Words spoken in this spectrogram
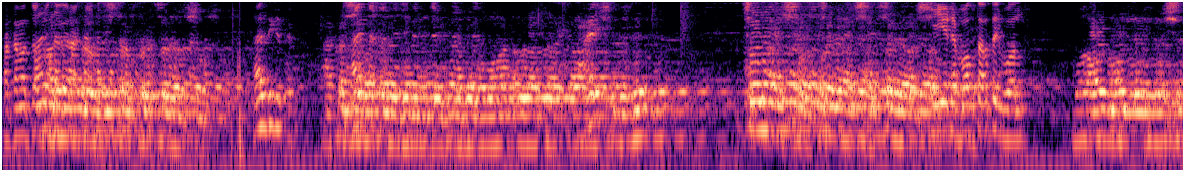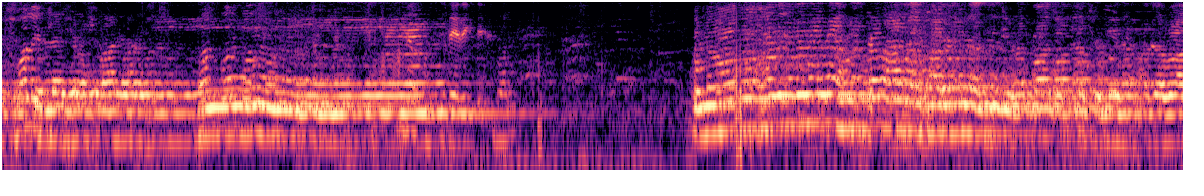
ফাতেমা চোখ বন্ধ করে রাখো চলে আসো এদিকে তাকা আকাশে বাতাসে যেখানে যেখানে মহান আল্লাহ তাআলা কালাম শুনবে চলে আসো চলে আসো চলে আসো কি এটা বল তাড়াতাড়ি বল أعوذ بالله من الشيطان بسم الله الرحمن الرحيم দে দিক দে বল قل أعوذ بالله استمع نفر من الجن فقال إن سبيلا عجبا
